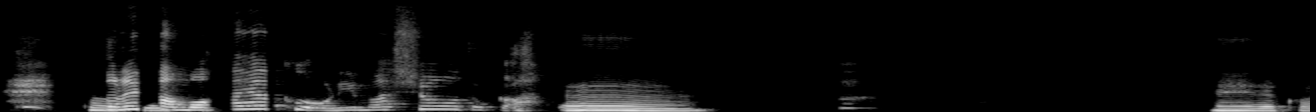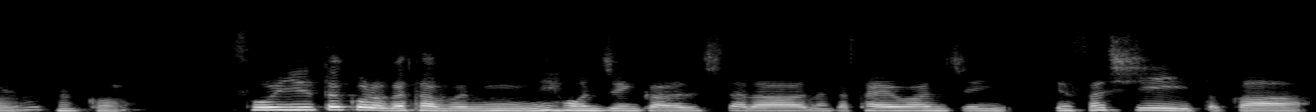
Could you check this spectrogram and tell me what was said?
そそれかもう早く降りましょうとか。うんねだからなんかそういうところが多分日本人からしたらなんか台湾人優しいとか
